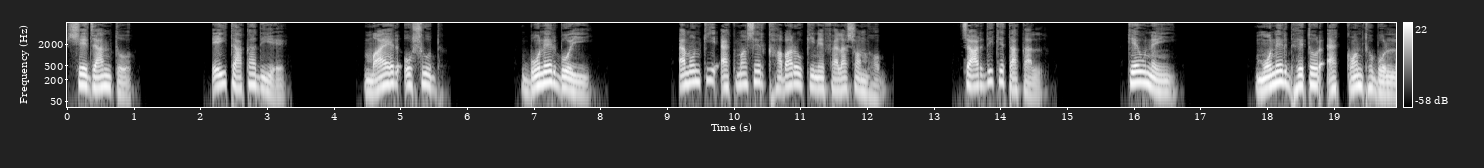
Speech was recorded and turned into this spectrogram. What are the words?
সে জানত, এই টাকা দিয়ে মায়ের ওষুধ, বোনের বই, এমনকি এক মাসের খাবারও কিনে ফেলা সম্ভব। চারদিকে তাকাল। কেউ নেই। মনের ভেতর এক কণ্ঠ বলল,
